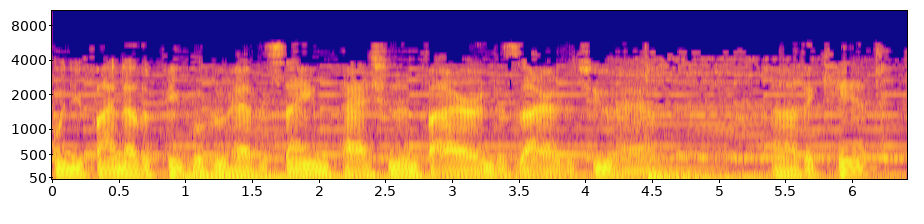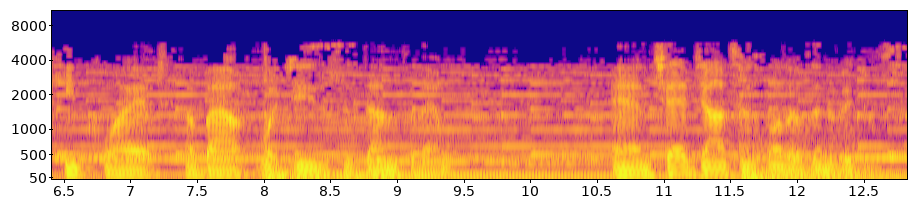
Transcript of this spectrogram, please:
when you find other people who have the same passion and fire and desire that you have, uh, can't keep quiet about what Jesus has done for them. And Chad Johnson is one of those individuals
